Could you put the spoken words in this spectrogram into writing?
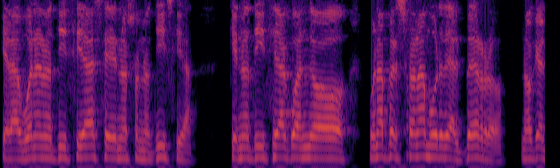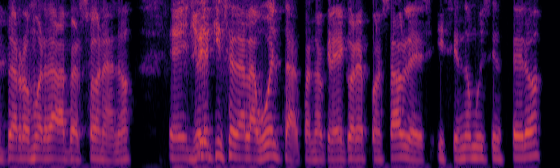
que las buenas noticias eh, no son noticia. ¿Qué noticia cuando una persona muerde al perro, no que el perro muerda a la persona, ¿no? Eh, yo le quise dar la vuelta cuando creé corresponsables y siendo muy sincero,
